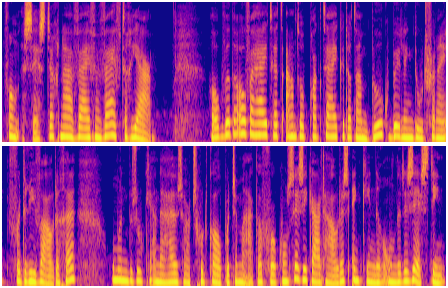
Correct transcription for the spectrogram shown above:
van 60 naar 55 jaar. Ook wil de overheid het aantal praktijken dat aan bulkbilling doet verdrievoudigen om een bezoekje aan de huisarts goedkoper te maken voor concessiekaarthouders en kinderen onder de 16.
